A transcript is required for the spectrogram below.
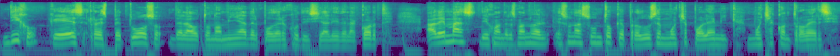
Dijo que es respetuoso de la autonomía del Poder Judicial y de la Corte. Además, dijo Andrés Manuel, es un asunto que produce mucha polémica, mucha controversia.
